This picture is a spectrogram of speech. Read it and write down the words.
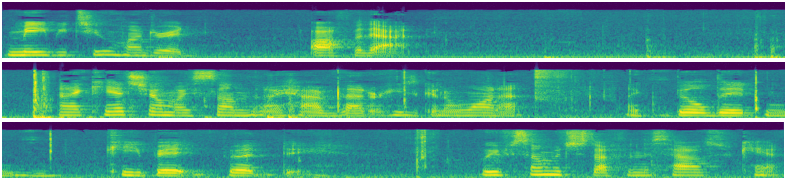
maybe 200 off of that. And I can't show my son that I have that or he's going to want to like build it and keep it, but we have so much stuff in this house, we can't,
